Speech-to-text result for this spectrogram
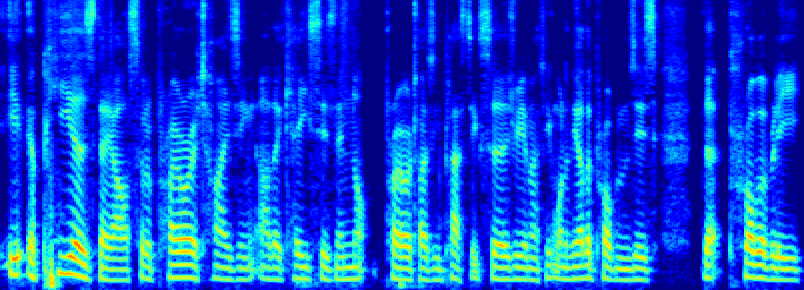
it appears they are sort of prioritizing other cases and not prioritizing plastic surgery. And I think one of the other problems is that probably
